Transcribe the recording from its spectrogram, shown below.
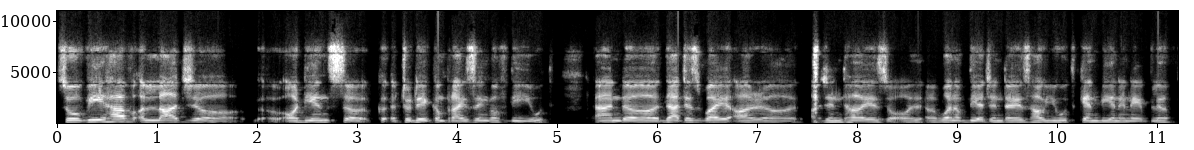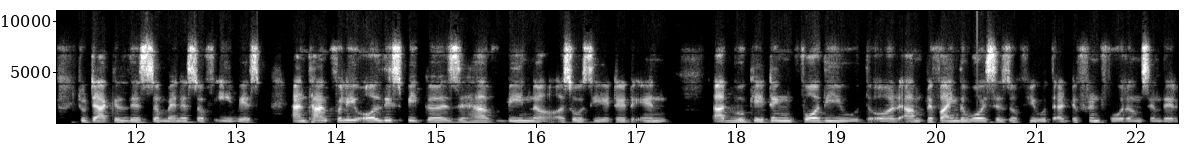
So we have a large uh, audience uh, today comprising of the youth. And uh, that is why our uh, agenda is, uh, one of the agenda is how youth can be an enabler to tackle this menace of e-waste. And thankfully, all these speakers have been associated in advocating for the youth or amplifying the voices of youth at different forums in their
